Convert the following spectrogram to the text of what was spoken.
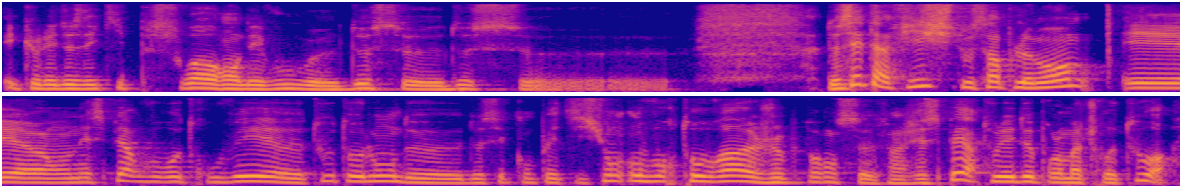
et que les deux équipes soient au rendez-vous de ce, de ce de cette affiche tout simplement et euh, on espère vous retrouver euh, tout au long de, de, cette compétition. On vous retrouvera, je pense, enfin j'espère tous les deux pour le match retour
